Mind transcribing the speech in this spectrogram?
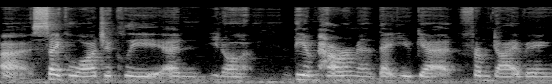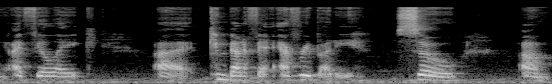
uh, psychologically and you know the empowerment that you get from diving, I feel like uh, can benefit everybody. So um,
